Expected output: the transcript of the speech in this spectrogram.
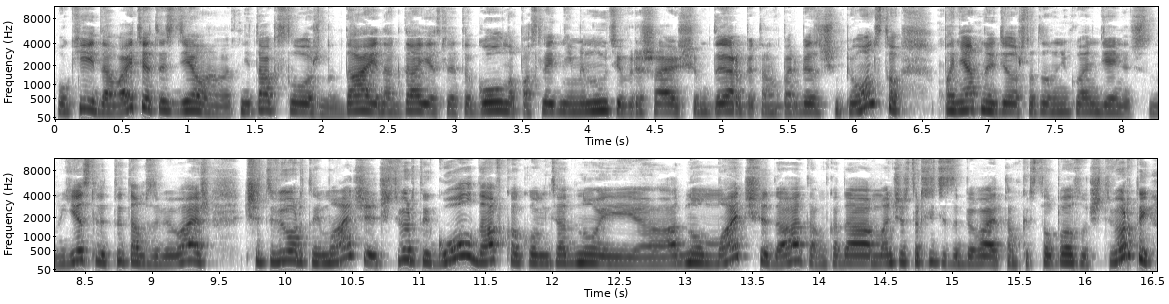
окей, давайте это сделаем, это не так сложно. Да, иногда, если это гол на последней минуте в решающем дерби, там, в борьбе за чемпионство, чемпионство, понятное дело, что ты никуда не денешься. Но если ты там забиваешь четвертый матч, четвертый гол, да, в каком-нибудь одной, одном матче, да, там, когда Манчестер Сити забивает там Кристал Пэлсу четвертый,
